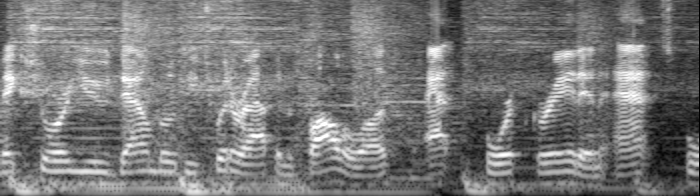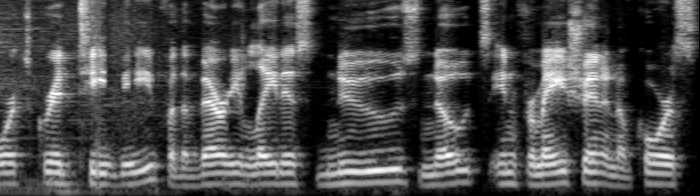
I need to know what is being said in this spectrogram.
Make sure you download the Twitter app and follow us at Fourth Grid and at Sports Grid TV for the very latest news, notes, information, and of course,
